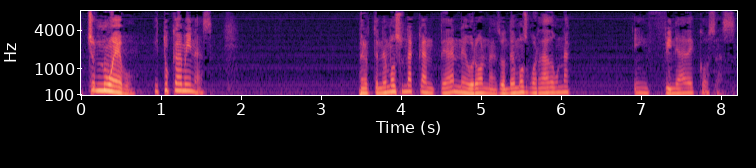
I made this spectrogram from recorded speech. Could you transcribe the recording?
hecho nuevo y tú caminas. Pero tenemos una cantidad de neuronas donde hemos guardado una infinidad de cosas.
